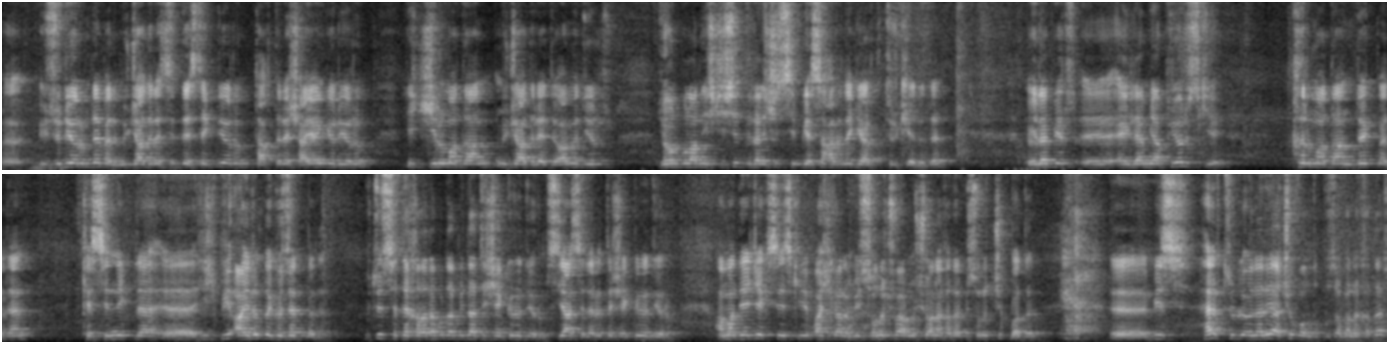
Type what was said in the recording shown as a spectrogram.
e, üzülüyorum demedim. Mücadelesini destekliyorum. Takdire şayan görüyorum. Hiç yılmadan mücadeleye devam ediyoruz. Yol bulan işçisi direnişin simgesi haline geldi Türkiye'de de. Öyle bir e, eylem yapıyoruz ki kırmadan, dökmeden, kesinlikle e, hiçbir ayrım da gözetmeden. Bütün STK'lara burada bir daha teşekkür ediyorum. Siyasilere teşekkür ediyorum. Ama diyeceksiniz ki başkanım bir sonuç var mı? Şu ana kadar bir sonuç çıkmadı. E, biz her türlü öneriye açık olduk bu zamana kadar.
